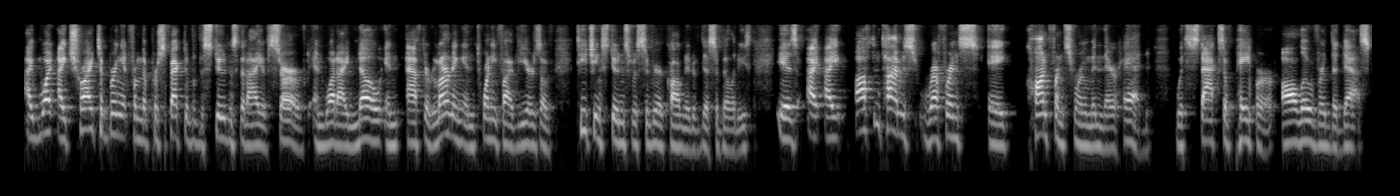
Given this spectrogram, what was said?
I what I try to bring it from the perspective of the students that I have served and what I know in after learning in 25 years of teaching students with severe cognitive disabilities is I, I oftentimes reference a conference room in their head with stacks of paper all over the desk.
